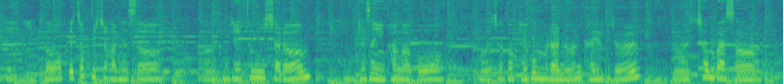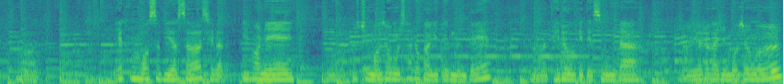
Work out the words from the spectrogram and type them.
이 잎도 뾰족뾰족하면서 어, 굉장히 톱니처럼 음, 개성이 강하고 어, 저도 백운무라는 다육이를 어, 처음 봐서 어, 예쁜 모습이어서 제가 이번에 어, 고추 모종을 사러 가게 됐는데 어, 데려오게 됐습니다. 어, 여러 가지 모종을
